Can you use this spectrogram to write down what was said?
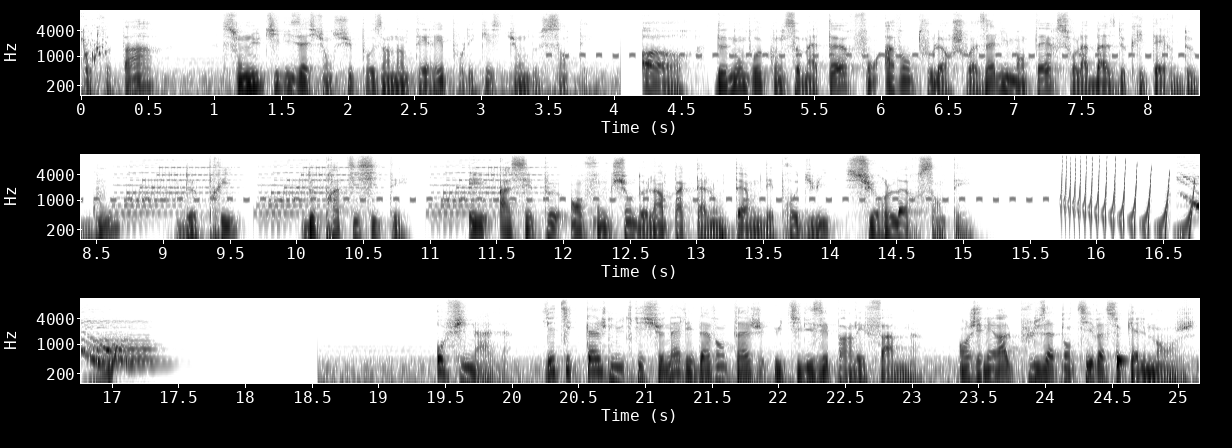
D'autre part, son utilisation suppose un intérêt pour les questions de santé. Or, de nombreux consommateurs font avant tout leurs choix alimentaires sur la base de critères de goût, de prix, de praticité, et assez peu en fonction de l'impact à long terme des produits sur leur santé. Au final, l'étiquetage nutritionnel est davantage utilisé par les femmes, en général plus attentives à ce qu'elles mangent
